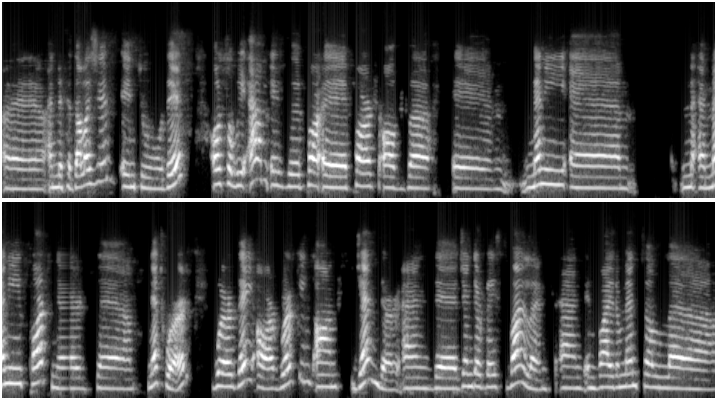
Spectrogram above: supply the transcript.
and methodologies into this. Also, WIAM is a part, uh, part of um, many um, many partners uh, networks where they are working on gender and uh, gender-based violence and environmental uh,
